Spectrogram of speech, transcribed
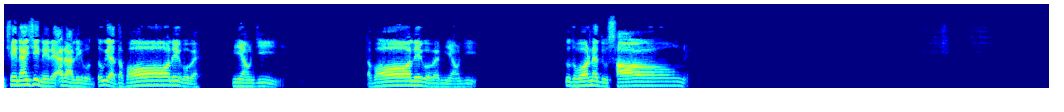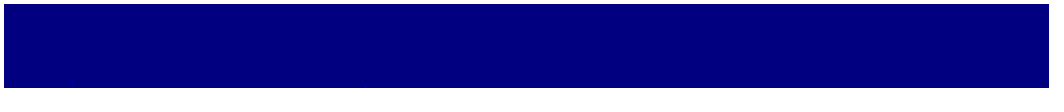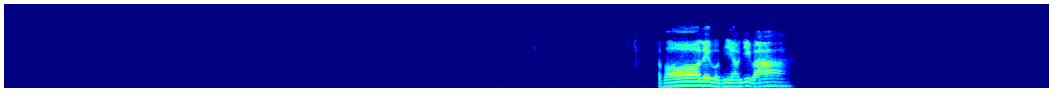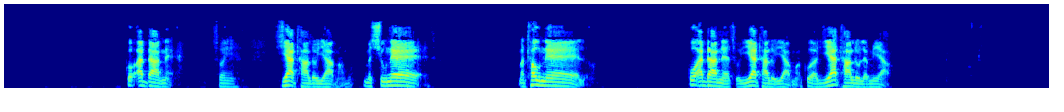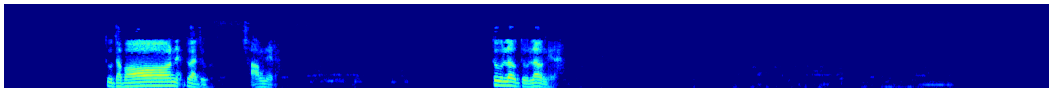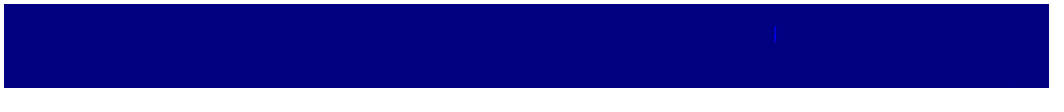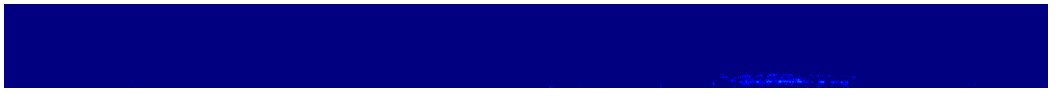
အချိန်တိုင်းရှိနေတဲ့အဲ့ဒါလေးကိုသူ့ရဲ့သဘောလေးကိုပဲမြင်အောင်ကြည့် သဘောလေးကိုပဲမြင်အောင်ကြည့်သူ့သဘောနဲ့သူဆောင်းတယ် သဘောလေးကိုမြင်အောင်ကြည့်ပါကိုအတ္တနဲ့ဆိုရင်ရထားလို့ရမှာပေါ့မရှုနဲ့မထုတ်နဲ့လို့ကိုအတ္တနဲ့ဆိုရပ်ထားလို့ရမှာကိုကရပ်ထားလို့လည်းမရဘူးသူသဘောနဲ့သူကသူဆောင်းနေတာ သူ့လို့သူလုံနေတာ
